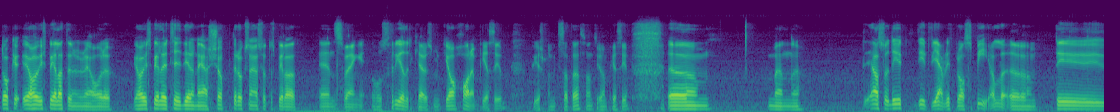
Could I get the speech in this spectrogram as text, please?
dock, jag har ju spelat det nu när jag har det jag har ju spelat det tidigare när jag köpte det också när jag suttit och spelat en sväng hos Fredrik här som inte jag har en PC. För er som har missat det så har inte jag en PC. Um, ehm, men eh, alltså det är, det är ett jävligt bra spel. Ehm, det är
